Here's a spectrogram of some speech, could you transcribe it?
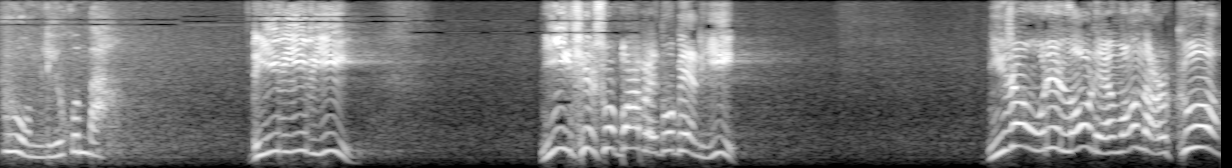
不如我们离婚吧。离离离！你一天说八百多遍礼，你让我这老脸往哪儿搁？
